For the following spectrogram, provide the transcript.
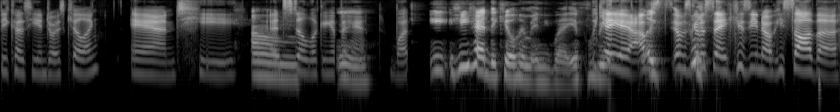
because he enjoys killing, and he Um, and still looking at the mm. hand. What? he, he had to kill him anyway. If we, Yeah, yeah. yeah, I was like, I was gonna say because you know he saw the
